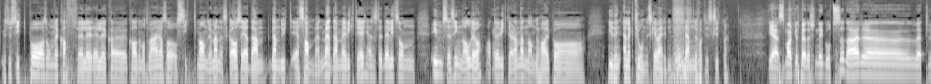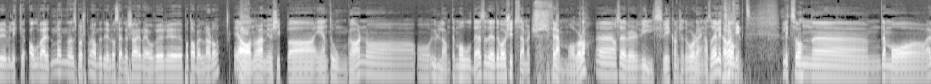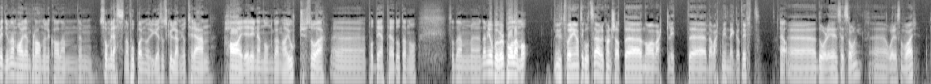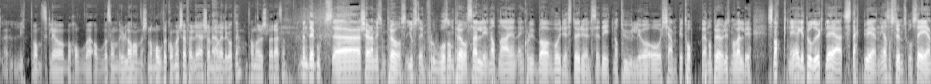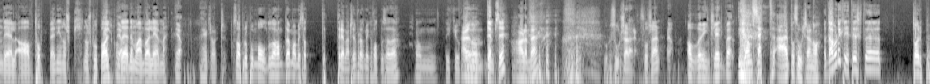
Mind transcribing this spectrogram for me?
Hvis du sitter på altså om det er kaffe eller, eller hva, det måtte være, altså, og sitter med andre mennesker, og så er dem, dem du ikke er sammen med, dem er viktigere. Jeg synes det, det er litt sånn ymse signal, det òg. At det er viktigere de vennene du har på i den elektroniske verden, enn dem du faktisk sitter med. Yes, Markus Pedersen i Godset, der uh, vet vi vel ikke all verden, men spørsmålet er om de driver og selger seg nedover eh, på tabellen her nå? Ja, nå har de jo kippa én til Ungarn og, og Ulland til Molde, så det, det var jo skyttermatch fremover, da. Uh, og så er det vel Vilsvik kanskje til Vålerenga. Så det er litt Det sånn fint. Litt sånn De må Jeg vet ikke om de har en plan, eller hva de, de Som resten av Fotball-Norge, så skulle de jo trene hardere enn de noen gang har gjort, så jeg, eh, på dt.no. Så de, de jobber vel på, dem òg. Utfordringa til godset er vel kanskje at det nå har vært litt eh, Det har vært mye negativt. Eh, dårlig sesong eh, året som var. Litt vanskelig å beholde alle sånn Ulland Andersen og Molde kommer, selvfølgelig. Jeg skjønner jo veldig godt ja, at han har lyst til å reise. Men det godset ser de liksom prøve å Jostein Flo og sånn prøver å selge inn at nei, en, en klubb av vår størrelse, det er ikke naturlig å, å kjempe i toppen. Og prøver liksom å veldig snakke ned eget produkt. Det er jeg sterkt uenig i. Altså Strømsgodset er en del av toppen i norsk, norsk fotball, og Ja. det, det må en bare leve med. Ja, helt klart. Så apropos Molde, da, han, de har mista treneren sin, for de som ikke har fått med seg det. Han gikk jo Er det noen Dempsey? Har de det? Solskjær der, ja. Solskjæren. Ja. Alle vinkler, uansett, er på Solskjær nå. Der var du kritisk til Torp.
